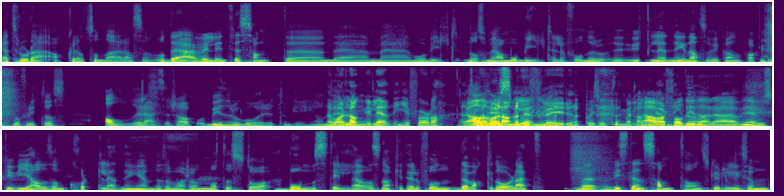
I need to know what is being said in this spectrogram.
Jeg tror det er akkurat sånn det er. altså. Og det er veldig interessant uh, det med mobil, nå som vi har mobiltelefoner uten ledning, da, så vi kan faktisk forflytte oss alle reiser seg opp og begynner å gå rundt omkring. Om det var lange ledninger før, da. Jeg ja, det var lange ledninger. fløy rundt på kjøkkenet med lange ja, i hvert fall de der, eh, Jeg husker vi hadde sånn kort ledning hjemme som var sånn, måtte stå bom stille og snakke i telefonen. Det var ikke noe ålreit. Men hvis den samtalen skulle liksom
